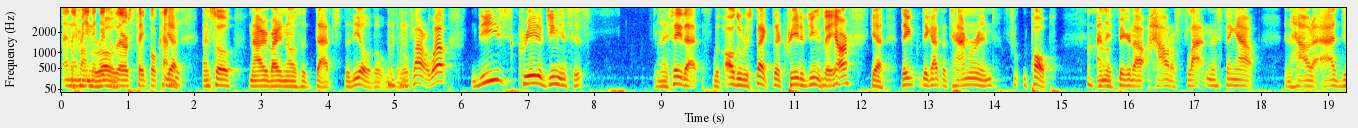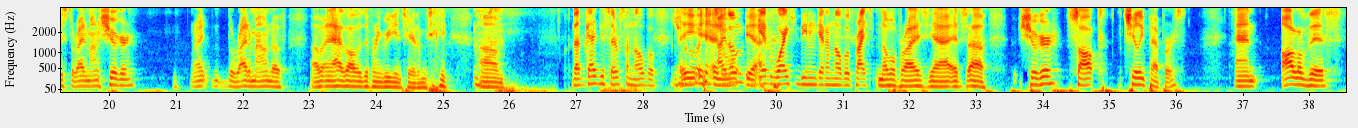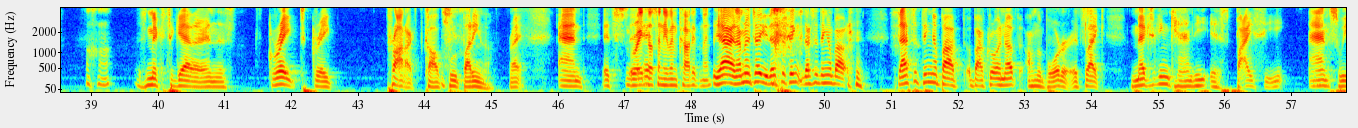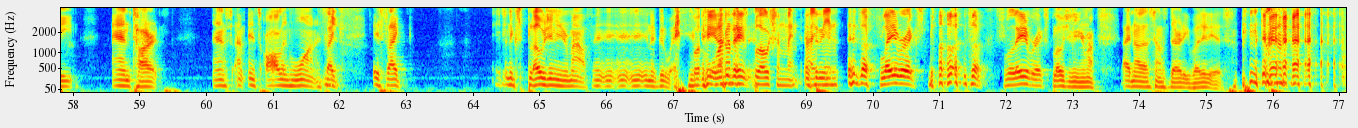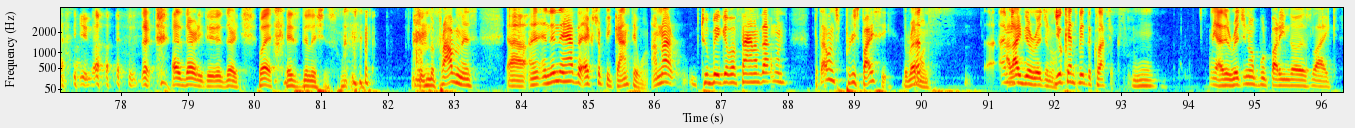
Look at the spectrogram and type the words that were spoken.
And I mean, the it's their staple candy. Yeah. And so now everybody knows that that's the deal with the little Mhm. flower. Well, these creative geniuses, and I say that with all due respect, they're creative geniuses. They are. Yeah. They they got the tamarind pulp, Uh-huh. and they figured out how to flatten this thing out and how to add just the right amount of sugar, right? The right amount of, of and it has all the different ingredients here. Let me see. Um, That guy deserves a Nobel. You know, Yeah, I Nobel- don't yeah. get why he didn't get a Nobel Prize. Nobel Prize. Yeah, it's uh, sugar, salt, chili peppers, and all of this Uh huh. is mixed together in this great, great product called pulparino, right? And it's Great it- doesn't even cut it, man. yeah, and I'm gonna tell you that's the thing. That's the thing about that's the thing about about growing up on the border. It's like Mexican candy is spicy and sweet and tart, and it's, um, it's all in one. It's like Yes, it's like it an explosion in your mouth in, in, in a good way. But You know what an explosion, man. It's I an- mean, it's a flavor explosion. It's a flavor explosion in your mouth. I know that sounds dirty, but it is. you know, it's just that's dirty, dude. It's dirty, but it's delicious. Um, the problem is, uh, and, and then they have the extra picante one. I'm not too big of a fan of that one, but that one's pretty spicy. The red one. that's. I, I, mean, like the original. You can't beat the classics. Mhm. Yeah, the original pulparindo is like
